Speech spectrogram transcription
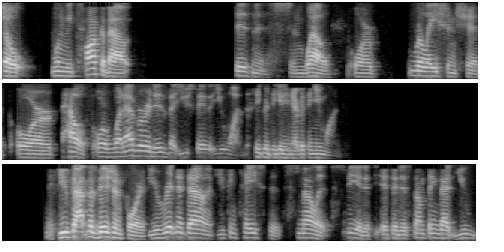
So when we talk about business and wealth or relationship or health or whatever it is that you say that you want, the secret to getting everything you want. If you've got the vision for it, if you've written it down, if you can taste it, smell it, see it, if, if it is something that you,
